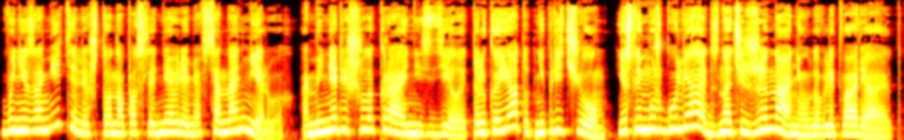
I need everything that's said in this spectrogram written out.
«Вы не заметили, что она последнее время вся на нервах? А меня решила крайне сделать, только я тут ни при чем. Если муж гуляет, значит, жена не удовлетворяет».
